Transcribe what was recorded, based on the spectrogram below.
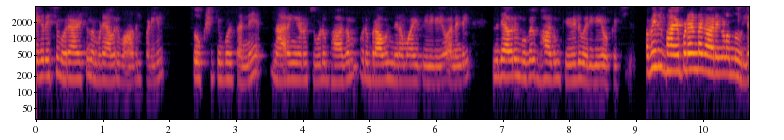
ഏകദേശം ഒരാഴ്ച നമ്മുടെ ആ ഒരു വാതിൽപ്പടിയിൽ സൂക്ഷിക്കുമ്പോൾ തന്നെ നാരങ്ങയുടെ ചൂട് ഭാഗം ഒരു ബ്രൗൺ നിറമായി തീരുകയോ അല്ലെങ്കിൽ ഇതിന്റെ ആ ഒരു മുകൾ ഭാഗം കേടുവരികയോ ഒക്കെ ചെയ്യും. അപ്പോൾ ഇതിൽ ഭയപ്പെടേണ്ട കാര്യങ്ങളൊന്നുമില്ല.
